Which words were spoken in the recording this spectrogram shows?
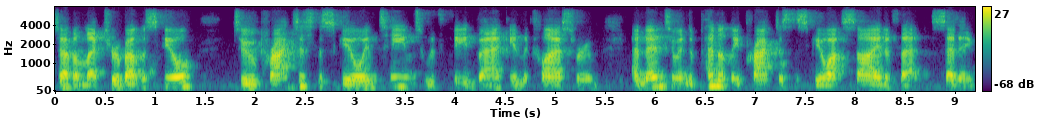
to have a lecture about the skill, to practice the skill in teams with feedback in the classroom, and then to independently practice the skill outside of that setting.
